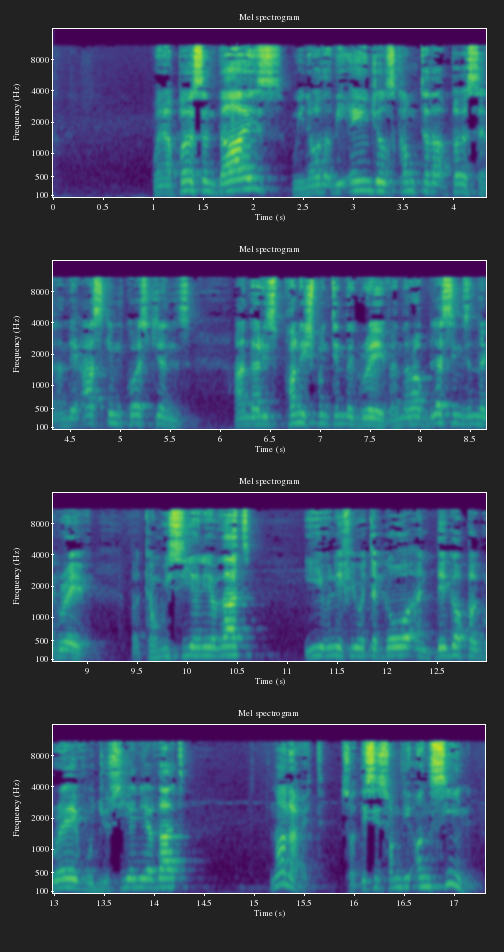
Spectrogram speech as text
When a person dies, we know that the angels come to that person and they ask him questions and there is punishment in the grave and there are blessings in the grave. But can we see any of that? Even if you were to go and dig up a grave, would you see any of that? None of it. So this is from the unseen.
